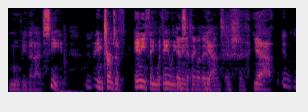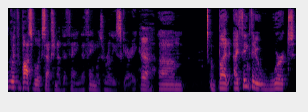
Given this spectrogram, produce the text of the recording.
movie that I've seen. In terms of anything with aliens. Anything with aliens. Yeah. interesting. Yeah, with the possible exception of the thing. The thing was really scary. Yeah. Um, but I think that it worked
